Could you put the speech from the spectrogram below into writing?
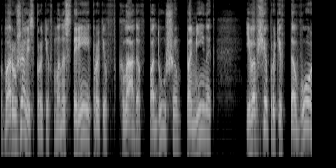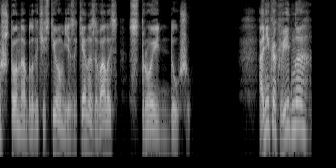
вооружались против монастырей, против вкладов по душам, поминок и вообще против того, что на благочестивом языке называлось «строить душу». Они, как видно,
